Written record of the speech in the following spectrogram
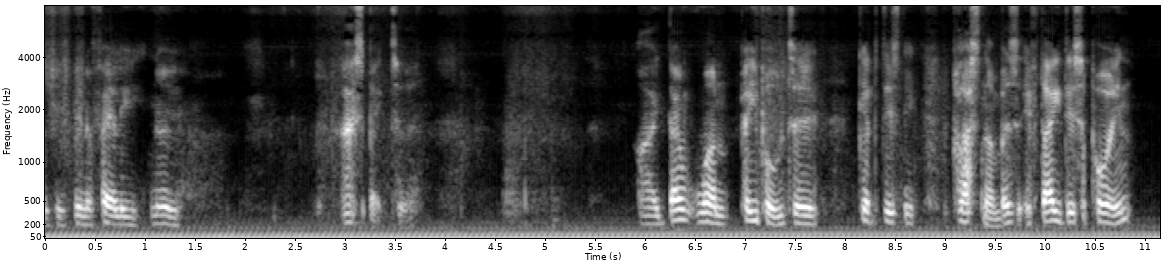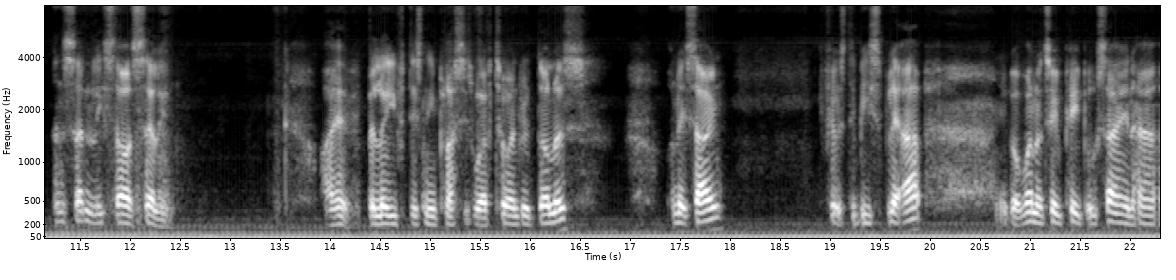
which has been a fairly new aspect to it. I don't want people to get Disney Plus numbers if they disappoint and suddenly start selling. I believe Disney Plus is worth $200 on its own. If it was to be split up, you've got one or two people saying how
